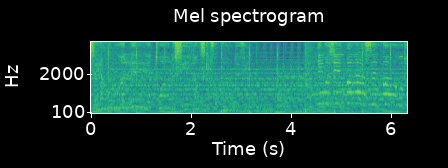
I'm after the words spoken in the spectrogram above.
C'est l'amour aléatoire, le silence qu'il faut qu'on devine. Limousine, voilà, c'est mort,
